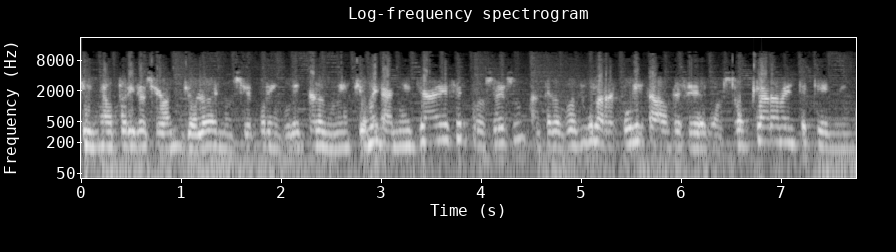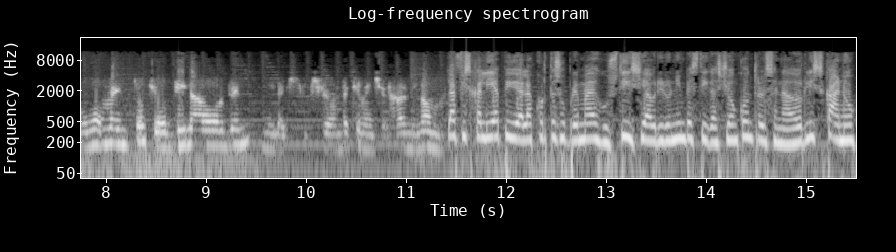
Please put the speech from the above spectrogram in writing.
sin mi autorización, yo lo denuncié por injuria y calumnia. Yo me gané ya ese proceso ante los jueces de la República donde se demostró claramente que en ningún momento yo di la orden ni la instrucción de que mencionara mi nombre. La Fiscalía pidió a la Corte Suprema de Justicia abrir una investigación contra el senador Liscano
